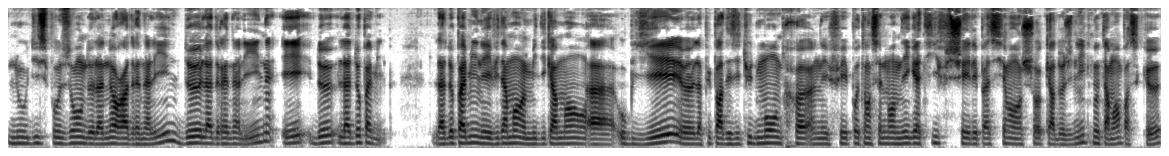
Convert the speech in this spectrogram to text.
nous disposons de la noradrénaline, de l'adrénaline et de la dopamine. La dopamine est évidemment un médicament à oublier. Euh, la plupart des études montrent un effet potentiellement négatif chez les patients en choc cardiogénique, notamment parce que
